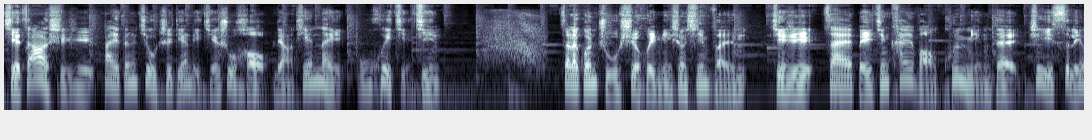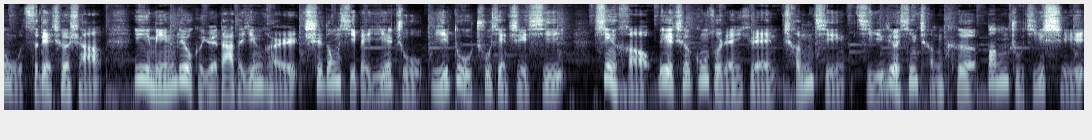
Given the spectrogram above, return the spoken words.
且在二十日拜登就职典礼结束后两天内不会解禁。再来关注社会民生新闻。近日，在北京开往昆明的 G 四零五次列车上，一名六个月大的婴儿吃东西被噎住，一度出现窒息。幸好列车工作人员、乘警及热心乘客帮助及时，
